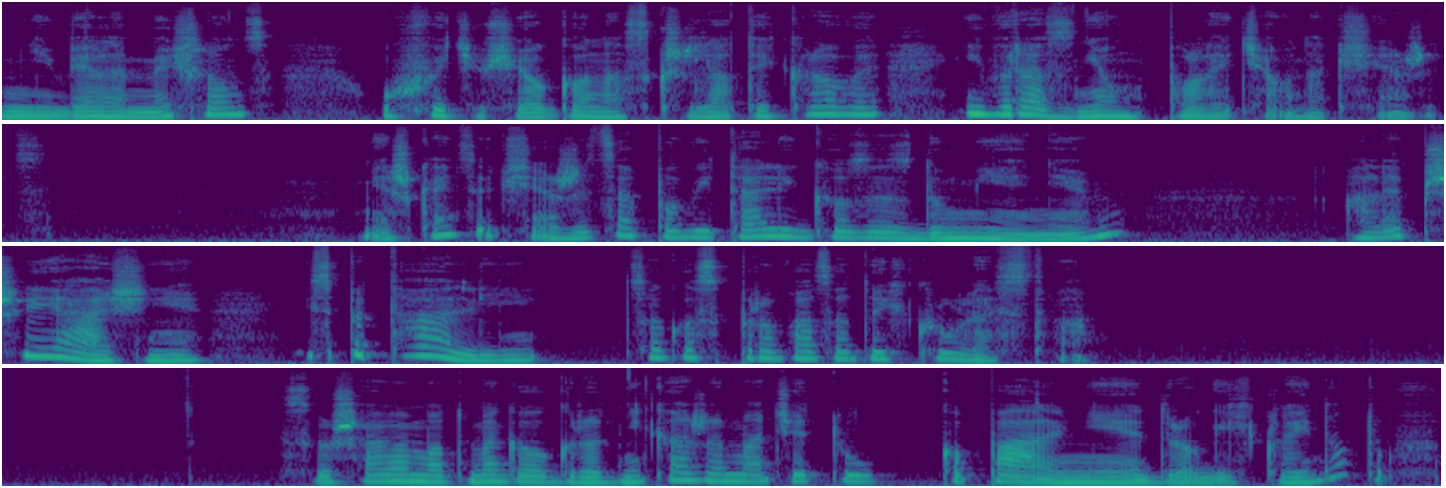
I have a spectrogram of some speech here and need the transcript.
Niewiele myśląc, uchwycił się ogona skrzydlatej krowy i wraz z nią poleciał na księżyc. Mieszkańcy księżyca powitali go ze zdumieniem, ale przyjaźnie i spytali, co go sprowadza do ich królestwa. Słyszałem od mego ogrodnika, że macie tu kopalnię drogich klejnotów.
